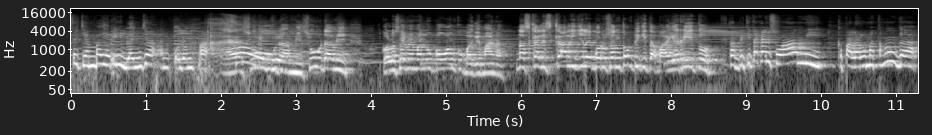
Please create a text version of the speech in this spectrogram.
saya jam bayar ini belanjaan kok dong pak Eh, sudah, Mi, sudah, Mi. Kalau saya memang lupa uangku bagaimana? Nah, sekali-sekali gila barusan Tompi kita bayar itu. Tapi kita kan suami, kepala rumah tangga.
